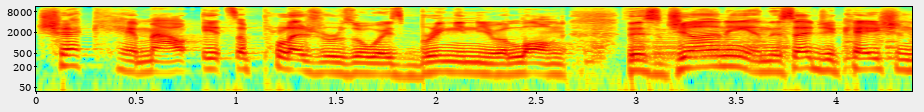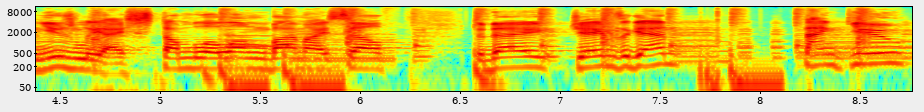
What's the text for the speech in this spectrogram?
Check him out. It's a pleasure, as always, bringing you along this journey and this education. Usually I stumble along by myself. Today, James again, thank you.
